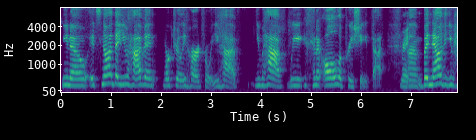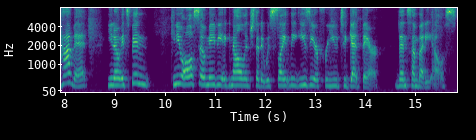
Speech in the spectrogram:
You know it's not that you haven't worked really hard for what you have. You have. We can all appreciate that. Right. Um, but now that you have it you know it's been can you also maybe acknowledge that it was slightly easier for you to get there than somebody else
